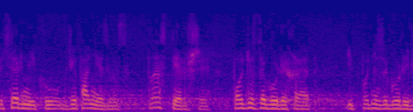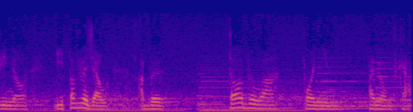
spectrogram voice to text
wieczerniku, gdzie Pan Jezus po raz pierwszy podniósł do góry chleb i podniósł do góry wino i powiedział, aby to była po nim pamiątka.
